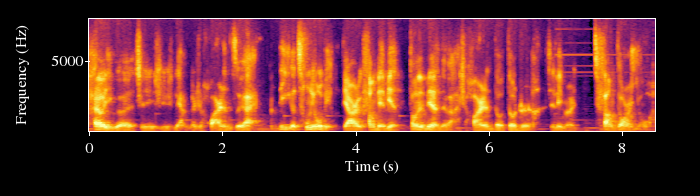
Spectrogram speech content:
还有一个，这这两个是华人最爱，第一个葱油饼，第二个方便面。方便面对吧？这华人都都知道，这里面放多少油啊？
